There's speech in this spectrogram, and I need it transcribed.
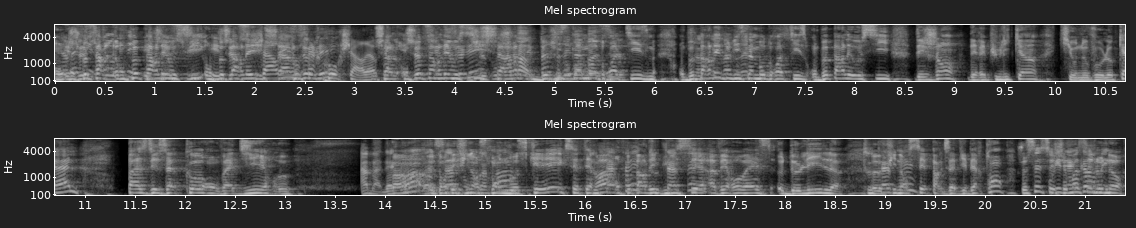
On, je peut, suis- par- on peut et parler aussi, on peut parler, Charles, on peut parler aussi, Charles, de l'islamo-droitisme. On peut parler de l'islamo-droitisme. On peut parler aussi des gens, des républicains qui, au niveau local, passent des accords, on va dire, euh, Ah bah hein, d'accord. dans Ça, des financements de mosquées, etc. On peut parler du lycée. Averroès de Lille, euh, financé par Xavier Bertrand. Je sais, c'est Oui, chez moi, c'est d'accord, le Nord.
